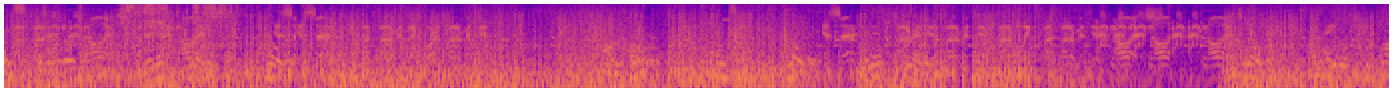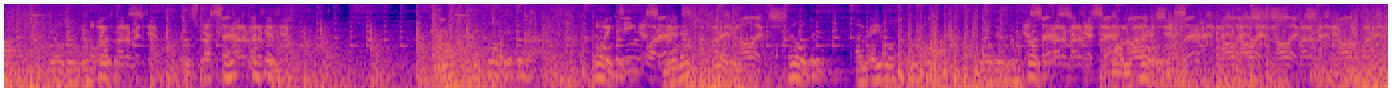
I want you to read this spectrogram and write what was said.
Building. yes, sir. Yes, sir. Unable to comply. Building in progress. Yes, sir. complete. Affirmative. Cannot deploy here. Building.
